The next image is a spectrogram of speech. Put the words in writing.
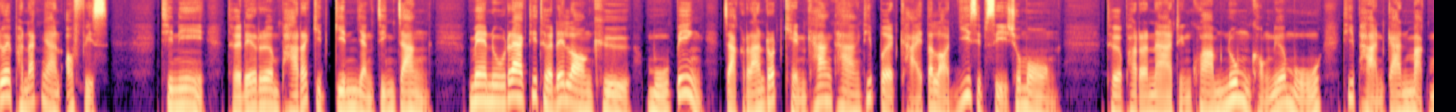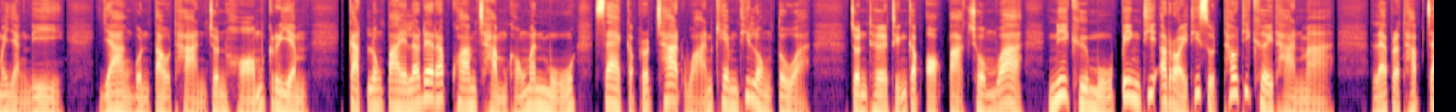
ด้วยพนักงานออฟฟิศ ที่นี่เธอได้เริ่มภารกิจกินอย่างจริงจัง เมนูแรกที่เธอได้ลองคือ หมูปิ้ง จากร้านรถเข็นข้างทางที่เปิดขายตลอด 24 ชั่วโมง เธอพารณนาถึงความนุ่มของเนื้อหมูที่ผ่านการหมักมาอย่างดี ย่างบนเตาถ่านจนหอมเกรียม กัดลงไปแล้วได้รับความฉ่ำของมันหมู แทรกกับรสชาติหวานเค็มที่ลงตัว จนเธอถึงกับออกปากชมว่า นี่คือหมูปิ้งที่อร่อยที่สุดเท่าที่เคยทานมา และประทับใจ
